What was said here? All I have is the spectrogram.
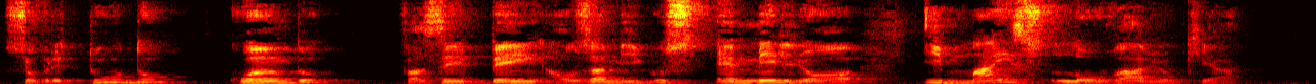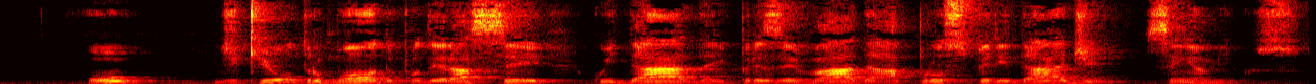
sobretudo quando fazer bem aos amigos é melhor e mais louvável que há? Ou de que outro modo poderá ser cuidada e preservada a prosperidade sem amigos?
